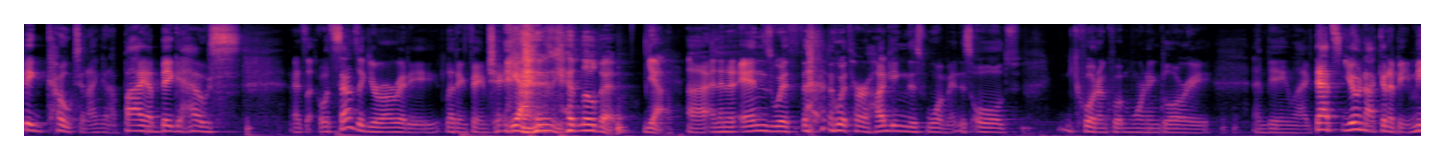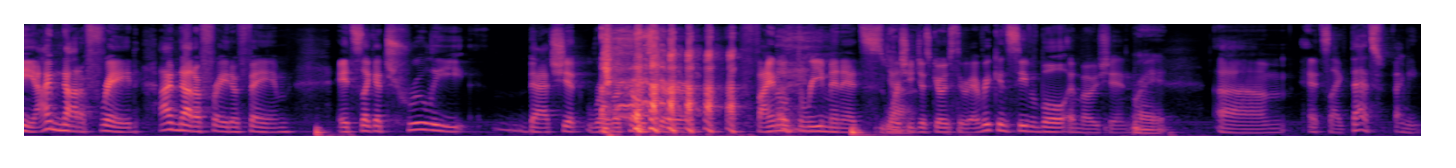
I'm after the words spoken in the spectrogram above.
big coat and I'm gonna buy a big house. And it's like, well, it sounds like you're already letting fame change. yeah, a little bit. Yeah. Uh, and then it ends with with her hugging this woman, this old quote unquote morning glory, and being like, "That's you're not gonna be me. I'm not afraid. I'm not afraid of fame." It's like a truly batshit roller coaster. final three minutes Yeah. where she just goes through every conceivable emotion. Right. Um, it's like that's I mean,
